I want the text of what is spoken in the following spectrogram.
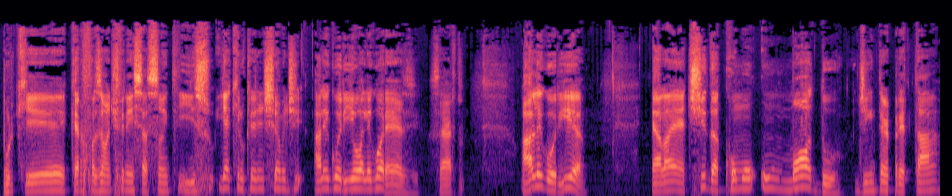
Porque quero fazer uma diferenciação entre isso e aquilo que a gente chama de alegoria ou alegorese, certo? A alegoria, ela é tida como um modo de interpretar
